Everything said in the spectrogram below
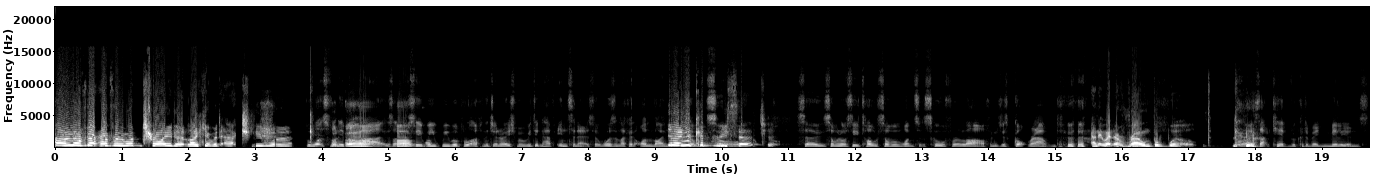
I love that everyone tried it like it would actually work. But what's funny about Oh, that is like oh, obviously we, we were brought up in the generation where we didn't have internet, so it wasn't like an online. Yeah, you couldn't saw. research it. So someone obviously told someone once at school for a laugh, and it just got round. And it went around the world. Whereas that kid could have made millions.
